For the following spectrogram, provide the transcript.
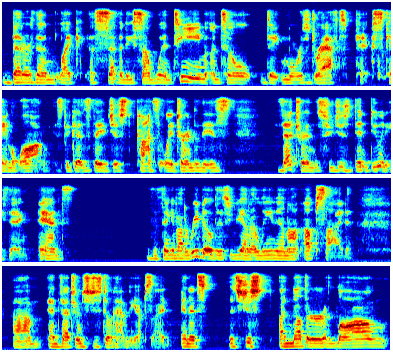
better than like a 70 some win team until Dayton Moore's draft picks came along is because they just constantly turned to these veterans who just didn't do anything. And the thing about a rebuild is you got to lean in on upside. Um, and veterans just don't have any upside. And it's it's just another long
